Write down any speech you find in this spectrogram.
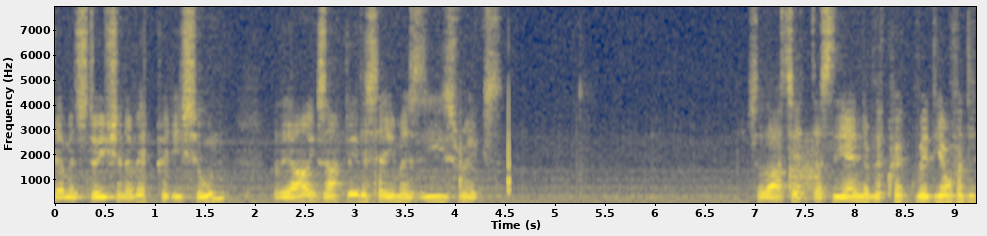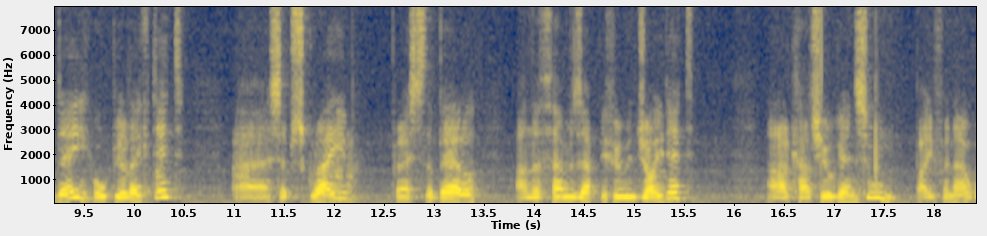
demonstration of it pretty soon, but they are exactly the same as these rigs. So that's it, that's the end of the quick video for today, hope you liked it. Uh, subscribe, press the bell and the thumbs up if you enjoyed it and I'll catch you again soon. Bye for now.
